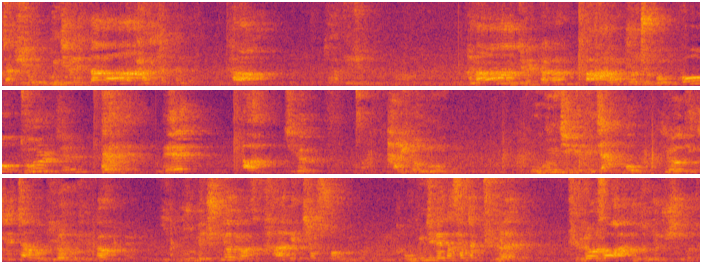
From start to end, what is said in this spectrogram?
자, 뒤로 문질을 했다가 강하게 타격하는 거예요. 하나, 주셔야 돼요. 하나, 움직였다가 빵! 그렇죠. 놓고, 둘. 넷, 넷, 아, 지금 다리 너무 오금질이 되지 않고 이렇게 일자로 밀어버리니까 이 무릎에 충격이 와서 강하게 찰 수가 없는 거예요. 오금질에다 살짝 들어야 돼요. 들어서 앞으로 던져주시는 거죠.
